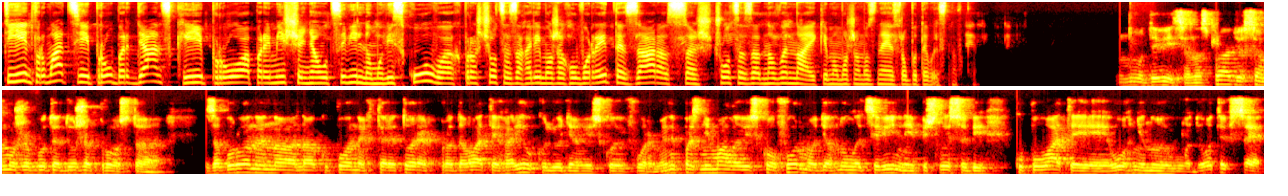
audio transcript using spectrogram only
тієї інформації про Бердянськ і про переміщення у цивільному військових, про що це взагалі може говорити зараз? Що це за новина, які ми можемо з неї зробити висновки? Ну, дивіться, насправді все може бути дуже просто. Заборонено на окупованих територіях продавати горілку людям в військовій формі. Вони познімали військову форму, одягнули цивільні і пішли собі купувати огняну воду. От і все.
